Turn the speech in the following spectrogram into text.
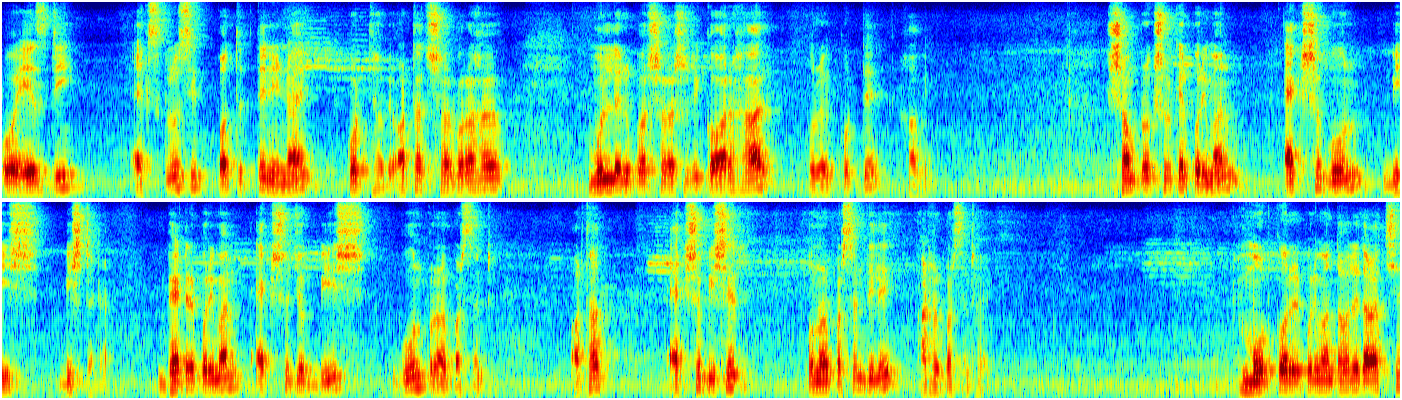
ও এসডি এক্সক্লুসিভ পদ্ধতিতে নির্ণয় করতে হবে। অর্থাৎ সরবরাহ মূল্যের উপর সরাসরি কর, হার প্রয়োগ করতে হবে। সম্পর্ক শুল্কের পরিমাণ একশো গুণ বিশ বিশ টাকা। ভ্যাটের পরিমাণ একশো যোগ বিশ গুণ পনেরো পার্সেন্ট। অর্থাৎ একশো বিশের পনেরো পার্সেন্ট দিলে আঠারো পার্সেন্ট হয়। মোট করের পরিমাণ তাহলে দাঁড়াচ্ছে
